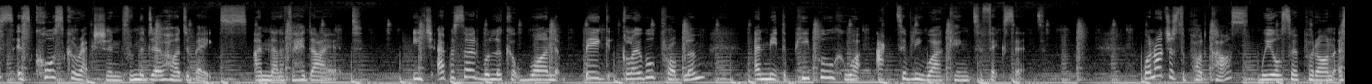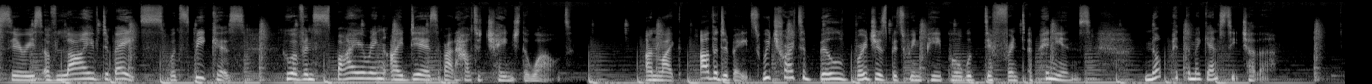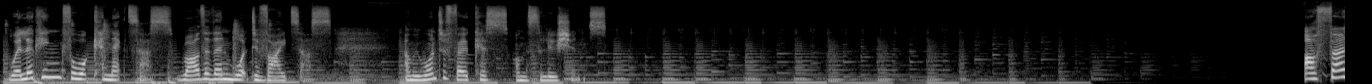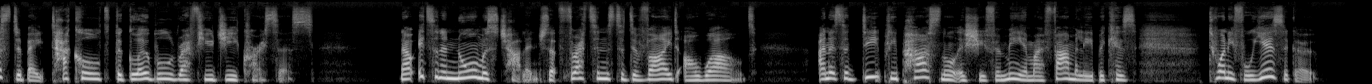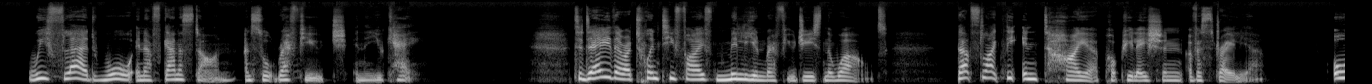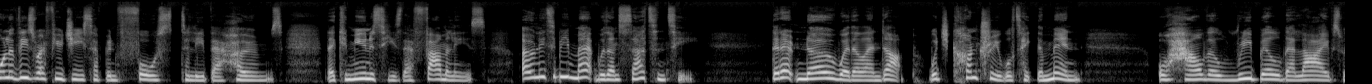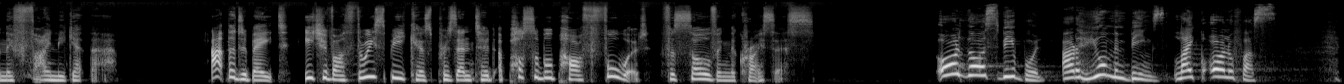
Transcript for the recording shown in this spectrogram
This is Course Correction from the Doha debates. I'm Nelufar Hedayat. Each episode will look at one big global problem and meet the people who are actively working to fix it. We're not just a podcast, we also put on a series of live debates with speakers who have inspiring ideas about how to change the world. Unlike other debates, we try to build bridges between people with different opinions, not pit them against each other. We're looking for what connects us rather than what divides us, and we want to focus on solutions. Our first debate tackled the global refugee crisis. Now, it's an enormous challenge that threatens to divide our world. And it's a deeply personal issue for me and my family because 24 years ago, we fled war in Afghanistan and sought refuge in the UK. Today, there are 25 million refugees in the world. That's like the entire population of Australia. All of these refugees have been forced to leave their homes, their communities, their families, only to be met with uncertainty. They don't know where they'll end up, which country will take them in, or how they'll rebuild their lives when they finally get there. At the debate, each of our three speakers presented a possible path forward for solving the crisis. All those people are human beings like all of us.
